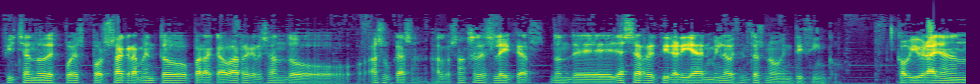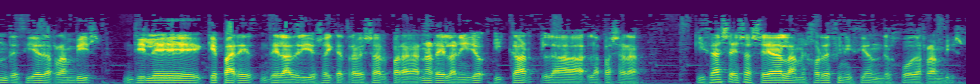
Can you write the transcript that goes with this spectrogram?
fichando después por Sacramento para acabar regresando a su casa, a Los Ángeles Lakers, donde ya se retiraría en 1995. Kobe Bryant decía de Rambis, dile qué pared de ladrillos hay que atravesar para ganar el anillo y Cart la, la pasará. Quizás esa sea la mejor definición del juego de Rambis.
